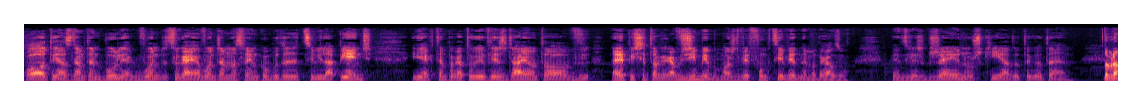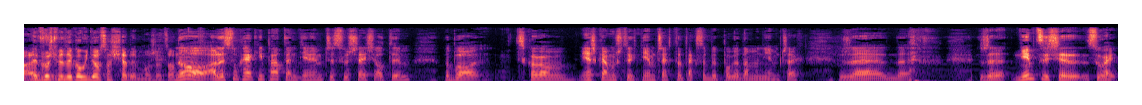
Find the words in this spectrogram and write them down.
O, to ja znam ten ból. Jak włą... Słuchaj, ja włączam na swoim komputerze Civila 5 i jak temperatury wjeżdżają, to w... najlepiej się to gra w zimie, bo masz dwie funkcje w jednym od razu. Więc wiesz, grzeje nóżki, a do tego ten. Dobra, ale wróćmy do tego Windowsa 7 może, co? No, ale słuchaj, jaki patent. Nie wiem, czy słyszałeś o tym, no bo skoro mieszkam już w tych Niemczech, to tak sobie pogadam o Niemczech, że że Niemcy się, słuchaj,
